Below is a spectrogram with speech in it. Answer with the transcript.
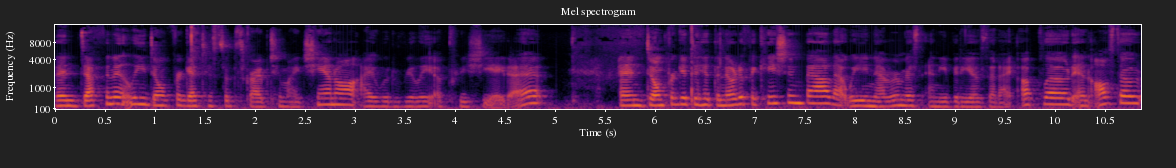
then definitely don't forget to subscribe to my channel. I would really appreciate it. And don't forget to hit the notification bell, that way you never miss any videos that I upload. And also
